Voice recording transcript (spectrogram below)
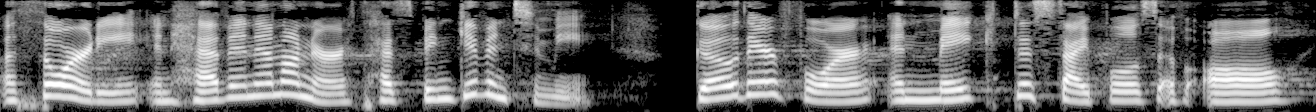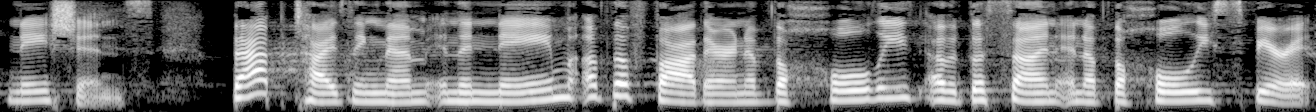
Authority in heaven and on earth has been given to me. Go therefore and make disciples of all nations baptizing them in the name of the Father and of the Holy, of the Son and of the Holy Spirit,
